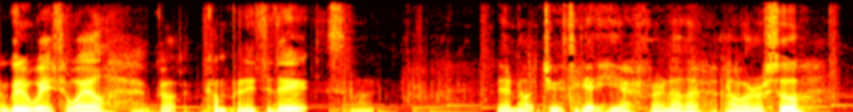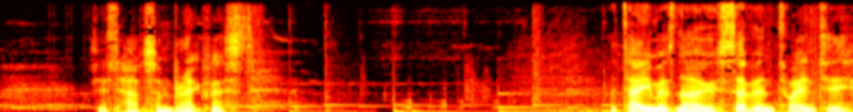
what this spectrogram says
I'm going to wait a while. I've got company today, so they're not due to get here for another hour or so. Just have some breakfast. The time is now 7.20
